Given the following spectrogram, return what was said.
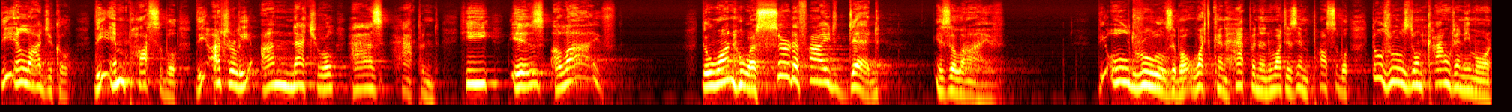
The illogical, the impossible, the utterly unnatural has happened. He is alive. The one who was certified dead is alive. The old rules about what can happen and what is impossible, those rules don't count anymore.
